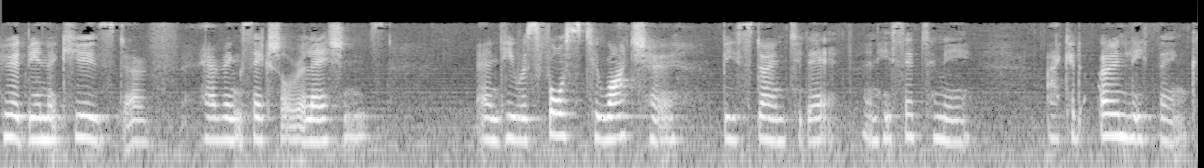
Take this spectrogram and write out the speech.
who had been accused of having sexual relations, and he was forced to watch her be stoned to death. And he said to me, I could only think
